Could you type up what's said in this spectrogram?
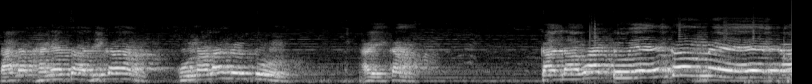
काला खाण्याचा अधिकार कोणाला मिळतो? ऐका. काला वाटू एक मेका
